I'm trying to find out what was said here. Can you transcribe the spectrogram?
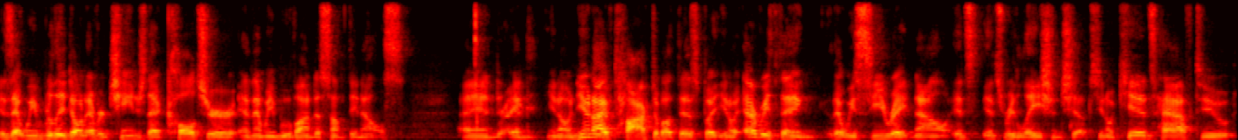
Is that we really don't ever change that culture, and then we move on to something else. And right. and you know, and you and I have talked about this, but you know, everything that we see right now, it's it's relationships. You know, kids have to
